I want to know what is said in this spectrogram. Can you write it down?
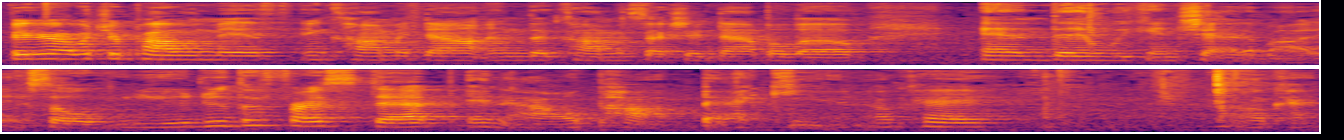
Figure out what your problem is and comment down in the comment section down below and then we can chat about it. So you do the first step and i'll pop back in okay? Okay.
